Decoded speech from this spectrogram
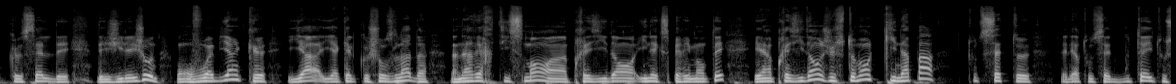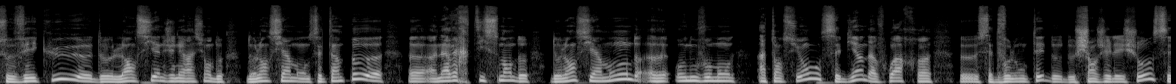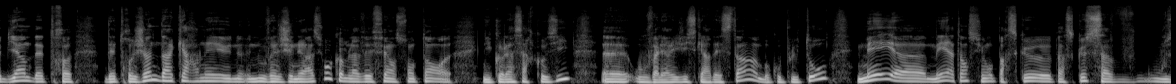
que celle des, Gilets jaunes. on voit bien qu'il y a, y a quelque chose là d'un avertissement à un président inexpérimenté et un président justement qui n'a pas toute cette c'est-à-dire toute cette bouteille, tout ce vécu euh, de l'ancienne génération, de, l'ancien monde. C'est un peu euh, euh, un avertissement de, l'ancien monde au nouveau monde. Attention, c'est bien d'avoir cette volonté de, changer les choses, c'est bien d'être jeune, d'incarner une, nouvelle génération, comme l'avait fait en son temps Nicolas Sarkozy ou Valéry Giscard d'Estaing, beaucoup plus tôt. Mais, attention, parce que, parce que ça, vous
